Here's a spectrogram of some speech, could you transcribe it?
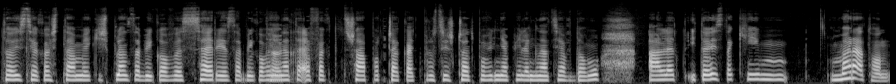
to jest jakaś tam jakiś plan zabiegowy, serie zabiegowe Tak. i na te efekty trzeba poczekać, plus jeszcze odpowiednia pielęgnacja w domu, ale i to jest taki maraton,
